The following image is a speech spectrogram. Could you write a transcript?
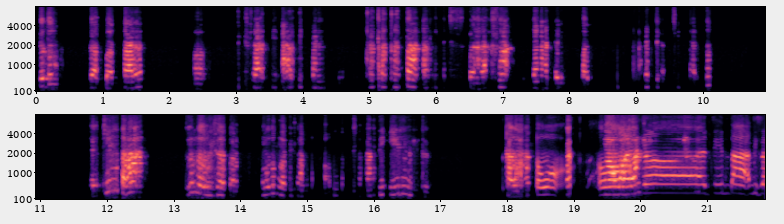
itu tuh nggak bakal uh, bisa diartikan kata-kata alias bahasa yang ada di ada cinta itu ya cinta lu nggak bisa bangun lu nggak bisa lu nggak bisa artiin gitu. Kalau atau oh, waduh cinta bisa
